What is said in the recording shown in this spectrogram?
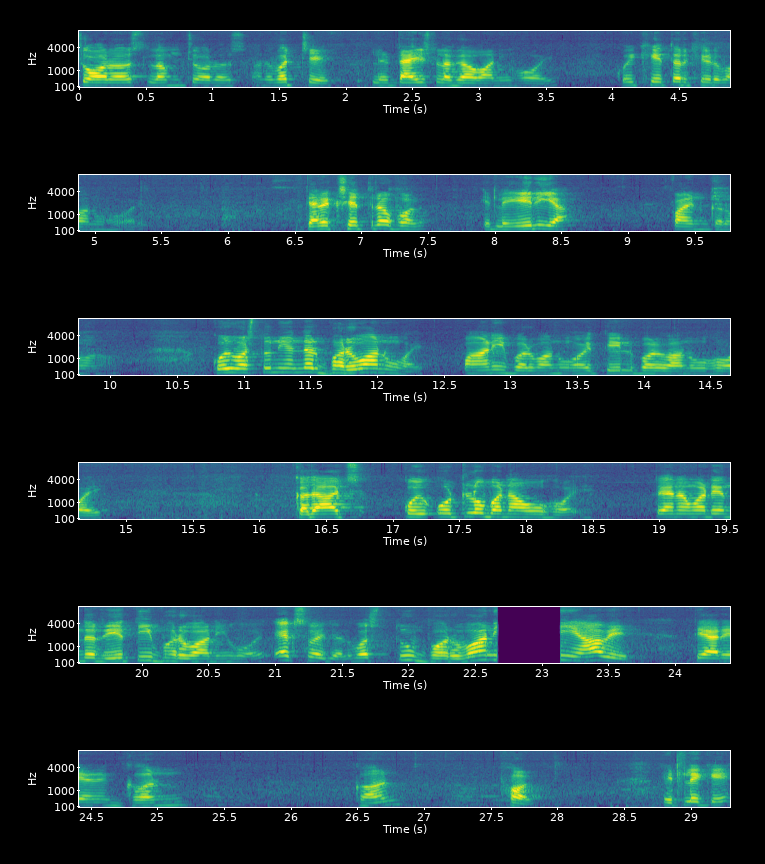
ચોરસ, લંબચોરસ અને વચ્ચે, એટલે ટાઇલ્સ લગાવવાની હોય, કોઈ ખેતર ખેડવાનું હોય. ત્યારે ક્ષેત્રફળ એટલે એરિયા ફાઇન કરવાનો. કોઈ વસ્તુની અંદર ભરવાનું હોય, પાણી ભરવાનું હોય, તેલ ભરવાનું હોય, કદાચ કોઈ ઓટલો બનાવવો હોય, તો એના માટે અંદર રેતી ભરવાની હોય, એક્સ વસ્તુ ભરવાની આવે ત્યારે એને ઘન ઘન, ફળ. એટલે કે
